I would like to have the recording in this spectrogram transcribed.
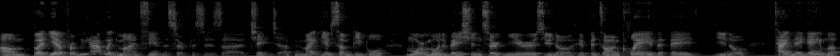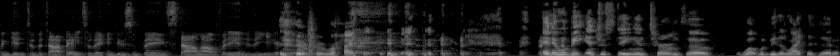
Um, but yeah, for me, I wouldn't mind seeing the surfaces uh, change up. It might give some people more motivation certain years. You know, if it's on clay, that they you know tighten their game up and get into the top eight, so they can do some things, style out for the end of the year. right. and it would be interesting in terms of what would be the likelihood of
